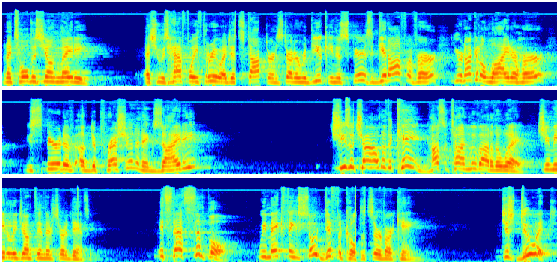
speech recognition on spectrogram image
And I told this young lady, as she was halfway through, I just stopped her and started rebuking the spirits. Get off of her. You're not going to lie to her. You spirit of, of depression and anxiety. She's a child of the king. Hasatan, move out of the way. She immediately jumped in there and started dancing. It's that simple. We make things so difficult to serve our king. Just do it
